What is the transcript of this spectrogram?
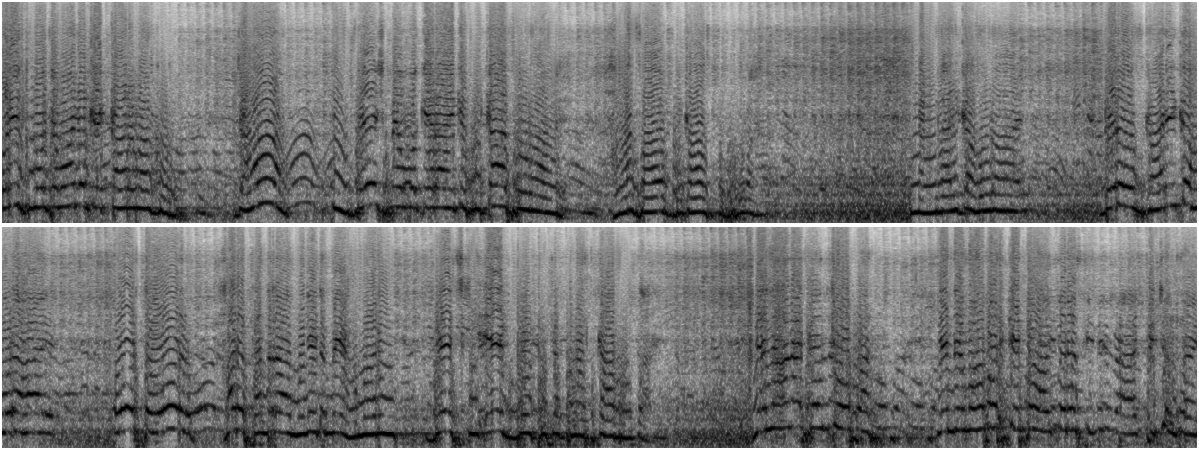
और इस नौजवानों के कारवा को, जहाँ इस देश में वो कह रहा है कि विकास हो रहा है हाँ साहब, विकास तो हो रहा है। महँगाई का हो रहा है, बेरोजगारी का हो रहा है, और तो और हर पंद्रह मिनट में हमारी देश की एक बेटी का बलात्कार होता है। ये लाना है उनके ऊपर। ये निमावर के बाद मेरे सीने में आज भी चल रहा है।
